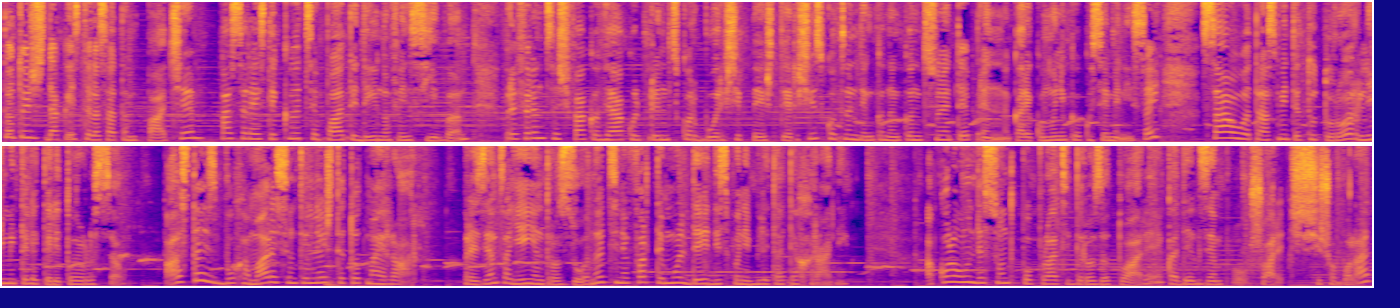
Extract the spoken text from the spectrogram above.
Totuși, dacă este lăsată în pace, pasărea este cât se poate de inofensivă, preferând să-și facă veacul prin scorburi și peșteri și scoțând din când în când sunete prin care comunică cu semenii săi sau transmite tuturor limitele teritoriului său. Astăzi, buha mare se întâlnește tot mai rar. Prezența ei într-o zonă ține foarte mult de disponibilitatea hranei. Acolo unde sunt populații de rozătoare, ca de exemplu șoareci și șobolani,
